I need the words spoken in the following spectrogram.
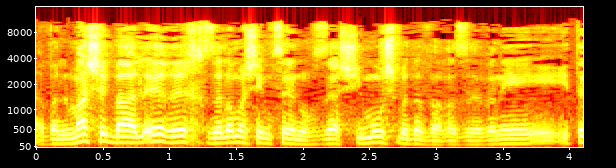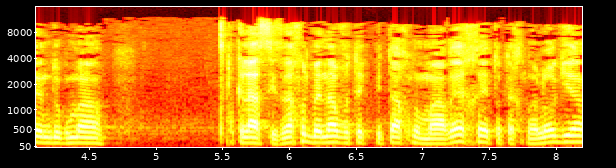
אבל מה שבעל ערך זה לא מה שהמצאנו, זה השימוש בדבר הזה. ואני אתן דוגמה קלאסית. אנחנו בנבוטק פיתחנו מערכת או טכנולוגיה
